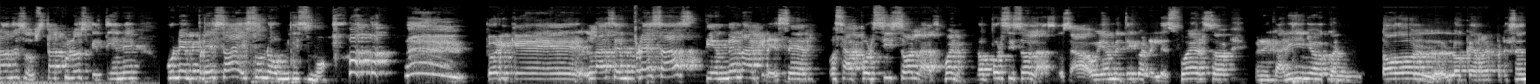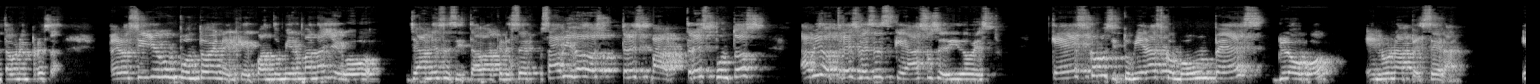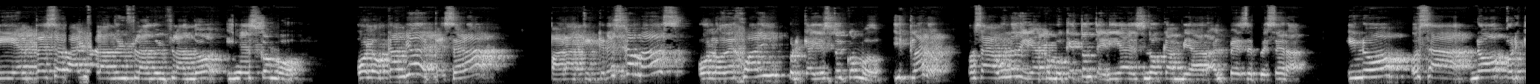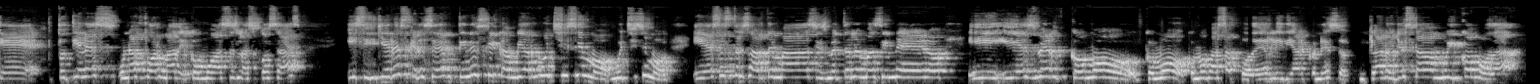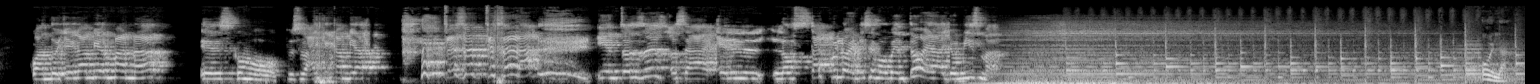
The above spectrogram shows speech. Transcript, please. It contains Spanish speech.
grandes obstáculos que tiene una empresa es uno mismo. Porque las empresas tienden a crecer, o sea, por sí solas. Bueno, no por sí solas, o sea, obviamente con el esfuerzo, con el cariño, con todo lo que representa una empresa. Pero sí llegó un punto en el que cuando mi hermana llegó, ya necesitaba crecer. O sea, ha habido dos, tres, tres puntos, ha habido tres veces que ha sucedido esto, que es como si tuvieras como un pez globo en una pecera. Y el pez se va inflando, inflando, inflando, y es como, o lo cambio de pecera para que crezca más, o lo dejo ahí porque ahí estoy cómodo. Y claro, o sea, uno diría como qué tontería es no cambiar al pez de pecera. Y no, o sea, no, porque tú tienes una forma de cómo haces las cosas y si quieres crecer, tienes que cambiar muchísimo, muchísimo. Y es estresarte más, y es meterle más dinero, y, es ver cómo, cómo, cómo vas a poder lidiar con eso. Y claro, yo estaba muy cómoda. Cuando llega mi hermana, es como, pues hay que cambiar. y entonces, o sea, el, el obstáculo en ese momento era yo misma. Hola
